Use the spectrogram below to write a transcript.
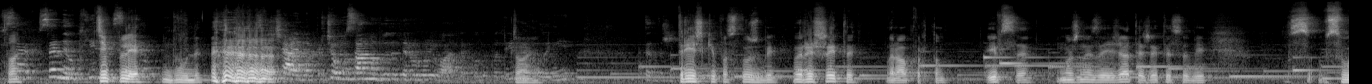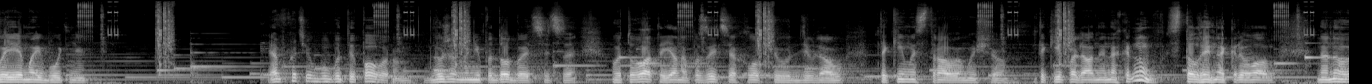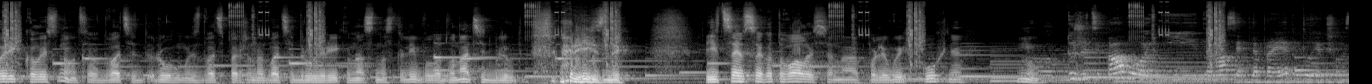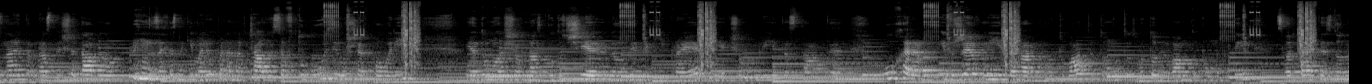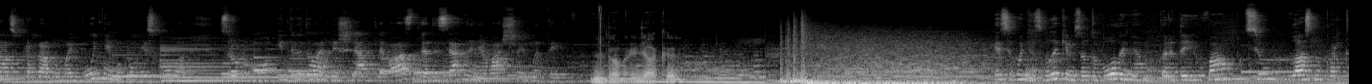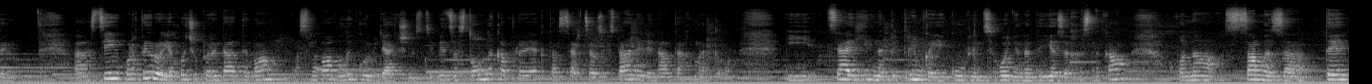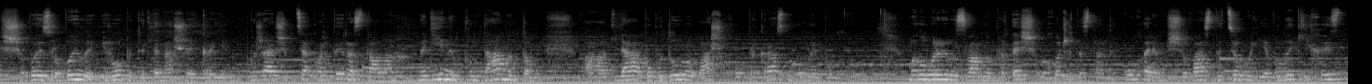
Все, Так. все необхідне. Теплі буде. Звичайно. Причому саме будете регулювати, коли потрібно, Так. коли ні. Це дуже Трішки по службі вирішити рапортом. І все. Можна заїжджати, жити собі в своє майбутнє. Я б хотів би бути поваром. Дуже мені подобається це готувати. Я на позиціях хлопців удивляв такими стравами, що такі поляни накр... ну, столи накривав. На Новий рік колись, ну це в 22-му, з 21 на 22 рік у нас на столі було 12 блюд різних. І це все готувалося на польових кухнях. Ну, Дуже цікаво і для нас, як для проєкту, нещодавно захисники Маріуполя навчалися в Тулузі у шеф-поварів. Я думаю, що в нас будуть ще не один такий проєкт. Якщо ви мрієте стати кухарем і вже вмієте гарно готувати, тому тут готові вам допомогти. Звертайтесь до нас в програму майбутнє. Ми обов'язково зробимо індивідуальний шлях для вас для досягнення вашої мети. добре, дякую. Я сьогодні з великим задоволенням передаю вам цю власну квартиру. Е, З цією квартирою я хочу передати вам слова великої вдячності від засновника проєкту Серце Азовсталі Ріната Ахметова. І ця гідна підтримка, яку він сьогодні надає захисникам, вона саме за те, що ви зробили і робите для нашої країни. Бажаю, щоб ця квартира стала надійним фундаментом для побудови вашого прекрасного майбутнього. Ми говорили з вами про те, що ви хочете стати кухарем, що у вас до цього є великий хист,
